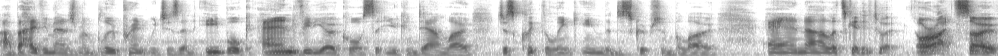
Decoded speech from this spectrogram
uh, behavior management blueprint, which is an ebook and video course that you can download. Just click the link in the description below and uh, let's get into it. All right, so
